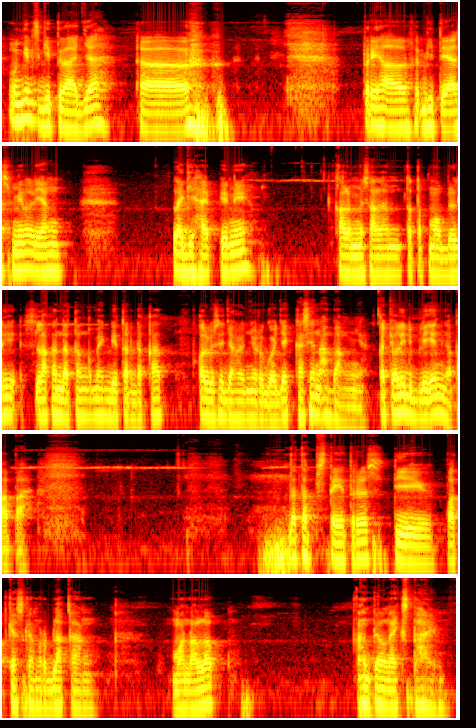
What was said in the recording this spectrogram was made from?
Mungkin segitu aja uh, perihal BTS Meal yang lagi hype ini. Kalau misalnya tetap mau beli silahkan datang ke McD terdekat. Kalau bisa jangan nyuruh gojek kasihan abangnya. Kecuali dibeliin nggak apa-apa. Tetap stay terus di podcast kamar belakang. Monolog until next time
